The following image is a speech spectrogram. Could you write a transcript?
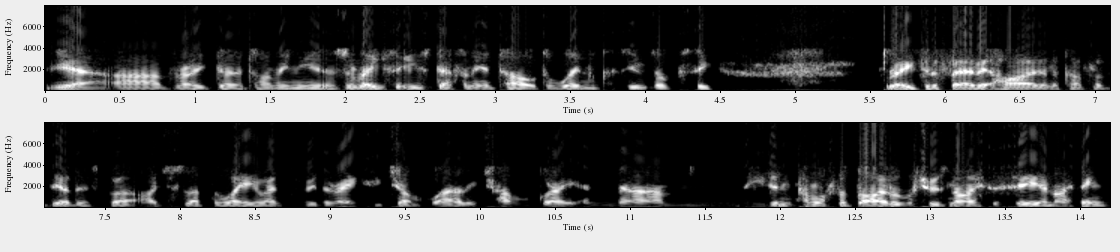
Yeah, uh, very good. I mean, it was a race that he was definitely entitled to win because he was obviously rated a fair bit higher than a couple of the others, but I just loved the way he went through the race. He jumped well, he travelled great, and um, he didn't come off the bridle, which was nice to see. And I think,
